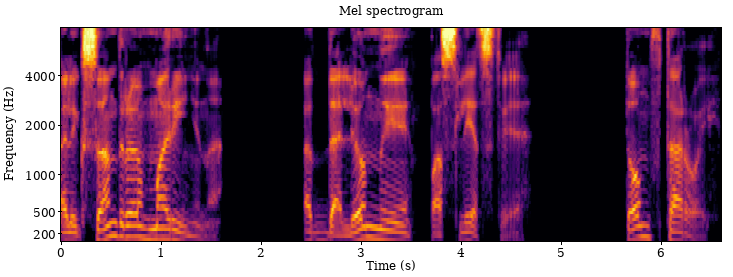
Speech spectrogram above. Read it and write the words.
Александра Маринина. Отдаленные последствия. Том второй.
